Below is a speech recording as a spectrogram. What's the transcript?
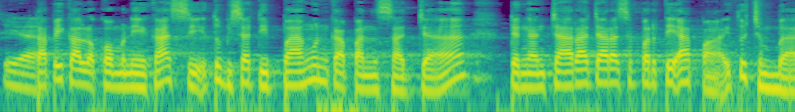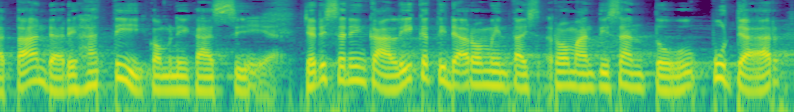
Yeah. Tapi kalau komunikasi itu bisa dibangun kapan saja dengan cara-cara seperti apa? Itu jembatan dari hati komunikasi. Yeah. Jadi sering kali ketidakromantisan itu pudar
